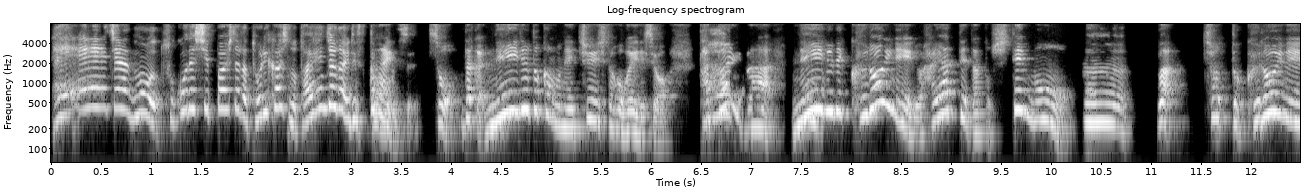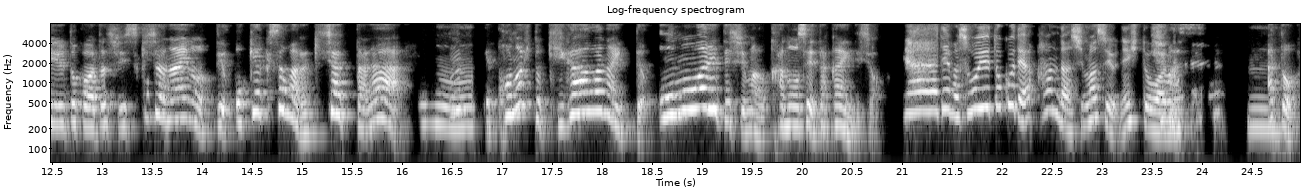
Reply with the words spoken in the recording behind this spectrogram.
へえ、じゃあもうそこで失敗したら取り返すの大変じゃないですか。ないです。そう。だからネイルとかもね、注意した方がいいですよ。例えば、ネイルで黒いネイル流行ってたとしても、うん。わ、ちょっと黒いネイルとか私好きじゃないのっていうお客様が来ちゃったら、うん。でこの人気が合わないって思われてしまう可能性高いんですよ。いやーでもそういうとこで判断しますよね、人はね。しますうんあと、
